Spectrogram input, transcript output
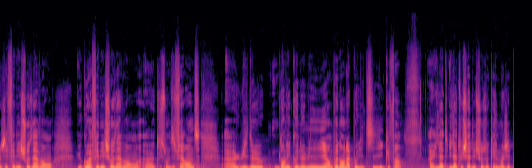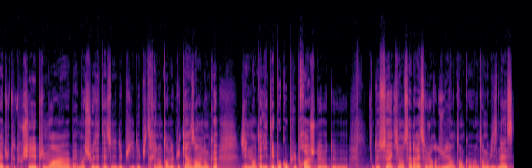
J'ai fait des choses avant. Hugo a fait des choses avant qui sont différentes. Euh, lui de, dans l'économie, un peu dans la politique. Enfin, euh, il, a, il, a, touché à des choses auxquelles moi j'ai pas du tout touché. Et puis moi, euh, ben, moi je suis aux États-Unis depuis, depuis très longtemps, depuis 15 ans, donc j'ai une mentalité beaucoup plus proche de, de ceux à qui on s'adresse aujourd'hui en, tant que, en tant que business.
